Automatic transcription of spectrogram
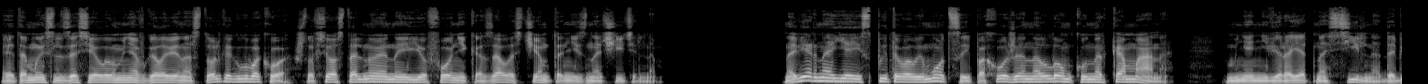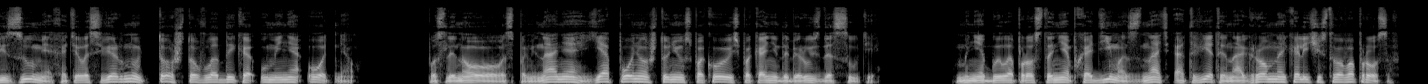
Эта мысль засела у меня в голове настолько глубоко, что все остальное на ее фоне казалось чем-то незначительным. Наверное, я испытывал эмоции, похожие на ломку наркомана. Мне невероятно сильно, до безумия хотелось вернуть то, что владыка у меня отнял. После нового воспоминания я понял, что не успокоюсь, пока не доберусь до сути. Мне было просто необходимо знать ответы на огромное количество вопросов.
